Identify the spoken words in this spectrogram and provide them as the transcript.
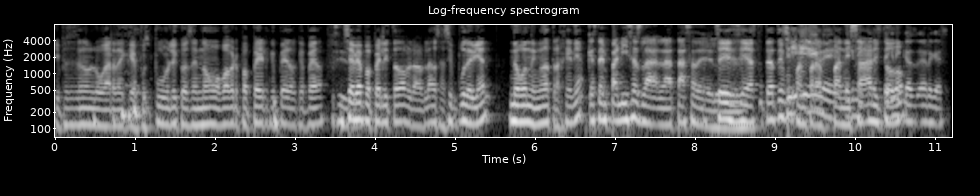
Y pues es en un lugar de que pues público, de no, va a haber papel, qué pedo, qué pedo. Sí, había papel y todo, bla, bla, bla. O sea, sí pude bien. No hubo ninguna tragedia. Que hasta empanizas la, la taza del... Sí, sí, sí, hasta te da tiempo Sí, para, panizar y técnicas, todo. técnicas vergas.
